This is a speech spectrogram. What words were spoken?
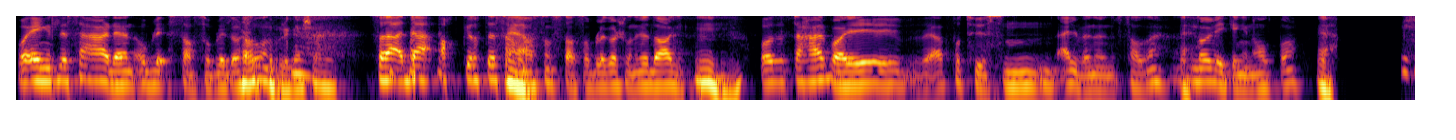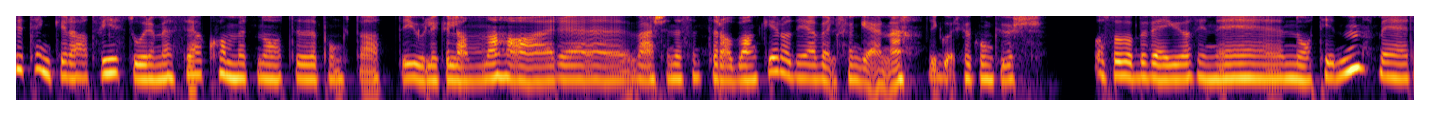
Og egentlig så er det en statsobligasjon. statsobligasjon. Så det er, det er, akkurat det samme ja. som statsobligasjoner i dag. Mm. Og dette her var i, ja, på 1100-tallet, ja. når vikingene holdt på. Hvis vi tenker da at vi historiemessig har kommet nå til det punktet at de ulike landene har eh, hver sine sentralbanker, og de er velfungerende, de går ikke konkurs. Og så beveger vi oss inn i nåtiden, mer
